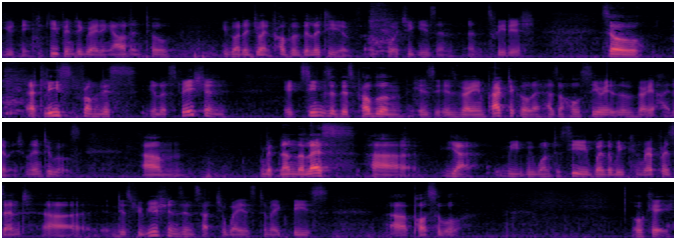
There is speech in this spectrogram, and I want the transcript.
you'd need to keep integrating out until you got a joint probability of, of Portuguese and, and Swedish. So at least from this illustration, it seems that this problem is, is very impractical and has a whole series of very high dimensional integrals. Um, but nonetheless, uh, yeah, we, we want to see whether we can represent uh, distributions in such a way as to make these uh, possible. Okay,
